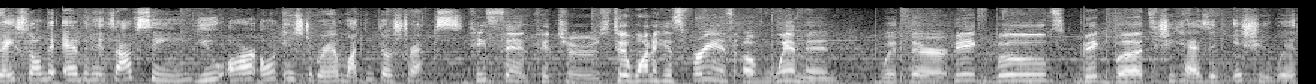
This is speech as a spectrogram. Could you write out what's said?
Based on the evidence I've seen, you are on Instagram liking thirst traps. He sent pictures to one of his friends of women with their big boobs, big butts. She has an issue with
